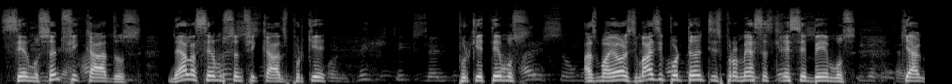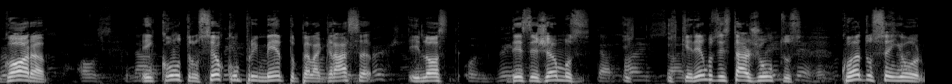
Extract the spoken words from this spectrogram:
sermos santificados, nela sermos santificados, porque porque temos as maiores e mais importantes promessas que recebemos, que agora encontram seu cumprimento pela graça e nós desejamos e, e queremos estar juntos quando o Senhor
